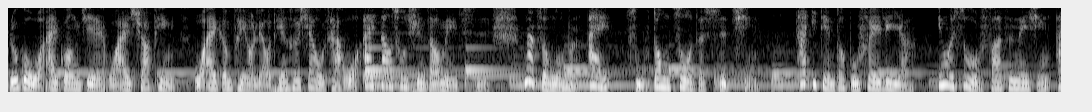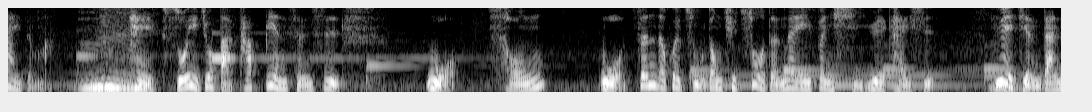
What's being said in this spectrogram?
如果我爱逛街，我爱 shopping，我爱跟朋友聊天喝下午茶，我爱到处寻找美食，那种我们爱主动做的事情，它一点都不费力啊，因为是我发自内心爱的嘛。嗯，嘿，所以就把它变成是我从我真的会主动去做的那一份喜悦开始，越简单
